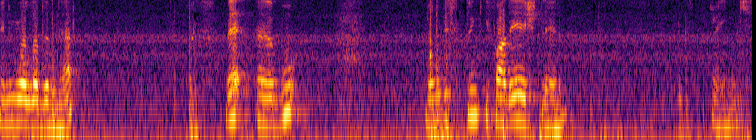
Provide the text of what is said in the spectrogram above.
benim yolladığım değer. Ve e, bu bunu bir string ifadeye eşitleyelim. String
